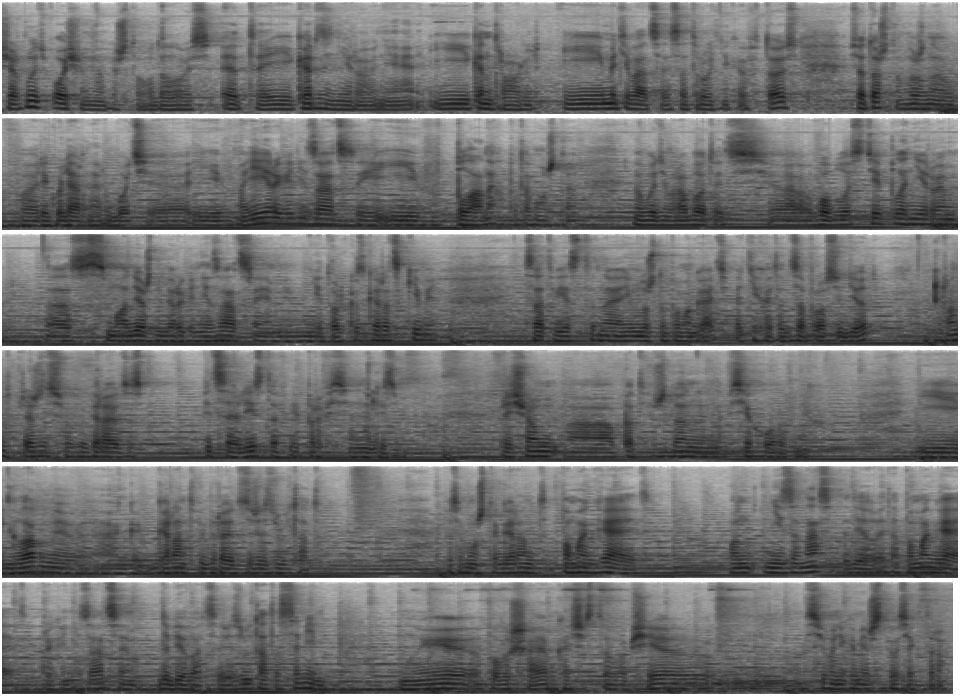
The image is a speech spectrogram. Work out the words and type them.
подчеркнуть, очень много что удалось. Это и координирование, и контроль, и мотивация сотрудников. То есть все то, что нужно в регулярной работе и в моей организации, и в планах, потому что мы будем работать э, в области, планируем э, с молодежными организациями, не только с городскими. Соответственно, им нужно помогать, от них этот запрос идет. Грант прежде всего выбирают за специалистов и профессионализм, причем э, подтвержденный на всех уровнях. И главное, гарант выбирают за результат, потому что гарант помогает. Он не за нас это делает, а помогает организациям добиваться результата самим. Мы повышаем качество вообще всего некоммерческого сектора.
